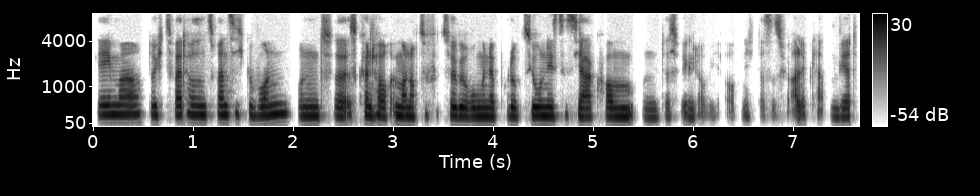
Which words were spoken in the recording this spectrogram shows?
Gamer durch 2020 gewonnen und äh, es könnte auch immer noch zu Verzögerungen der Produktion nächstes Jahr kommen und deswegen glaube ich auch nicht, dass es für alle klappen wird.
